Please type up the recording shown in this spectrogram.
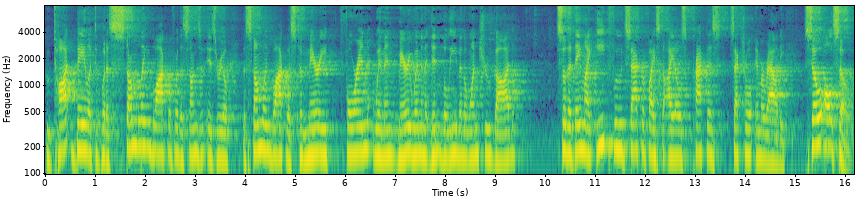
who taught Balak to put a stumbling block before the sons of Israel. The stumbling block was to marry foreign women, marry women that didn't believe in the one true God, so that they might eat food sacrificed to idols, practice sexual immorality. So also,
